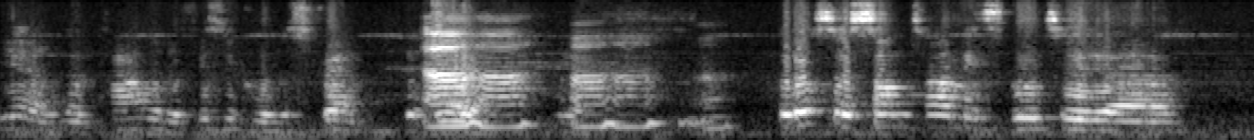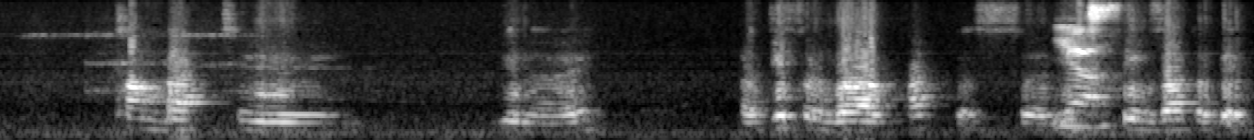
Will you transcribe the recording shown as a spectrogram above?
yeah, the power, the physical, the strength. the uh-huh, Yeah. Uh huh. Uh. But also sometimes it's good to uh, come back to, you know, a different way of practice. So Yeah. mix things up a bit.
